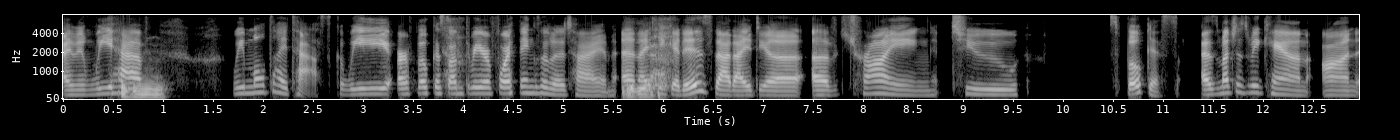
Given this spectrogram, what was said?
I mean, we have mm-hmm. we multitask. We are focused on three or four things at a time, and yeah. I think it is that idea of trying to focus as much as we can on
